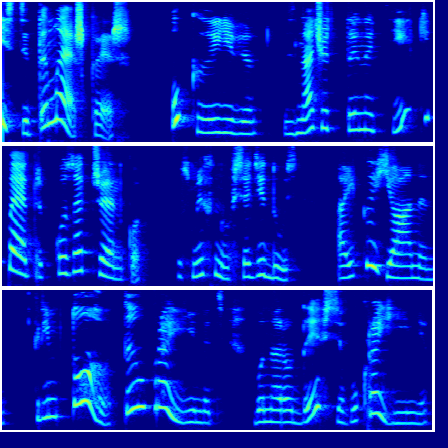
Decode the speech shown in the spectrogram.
місті ти мешкаєш? Києві. Значить, ти не тільки Петрик Козаченко, усміхнувся дідусь, а й киянин. Крім того, ти українець, бо народився в Україні.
